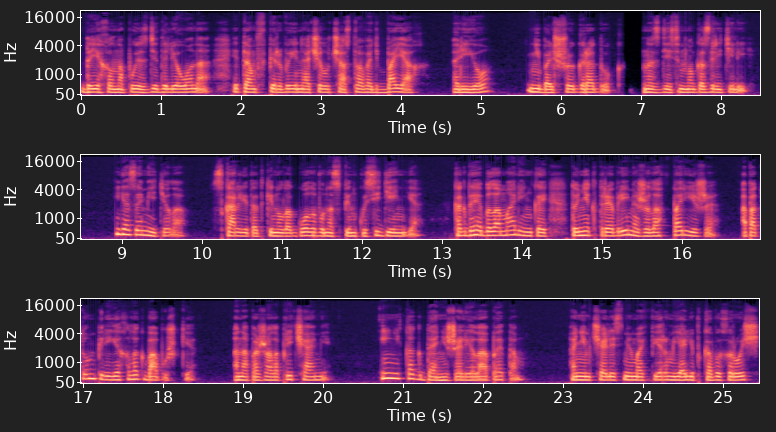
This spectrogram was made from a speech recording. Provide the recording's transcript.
Доехал на поезде до Леона и там впервые начал участвовать в боях. Рио – небольшой городок, но здесь много зрителей. Я заметила. Скарлетт откинула голову на спинку сиденья. Когда я была маленькой, то некоторое время жила в Париже, а потом переехала к бабушке. Она пожала плечами и никогда не жалела об этом. Они мчались мимо ферм и оливковых рощ,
